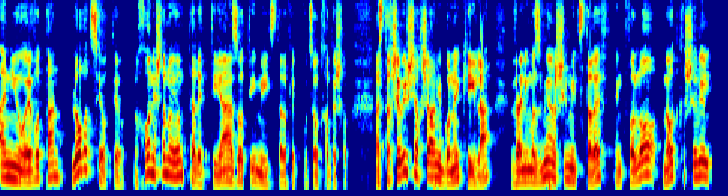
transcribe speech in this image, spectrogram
אני אוהב אותן, לא רוצה יותר, נכון? יש לנו היום את הרתיעה הזאת מלהצטרף לקבוצות חדשות. אז תחשבי שעכשיו אני בונה קהילה, ואני מזמין אנשים להצטרף, הם כבר לא, מאוד קשה לי,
